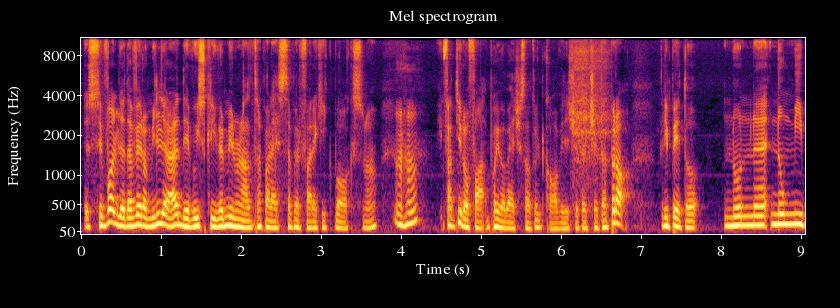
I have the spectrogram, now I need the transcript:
se voglio davvero migliorare, devo iscrivermi in un'altra palestra per fare kickbox, no? Mhm. Infatti lo fa, poi vabbè c'è stato il covid eccetera eccetera, però ripeto, non, non mi,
